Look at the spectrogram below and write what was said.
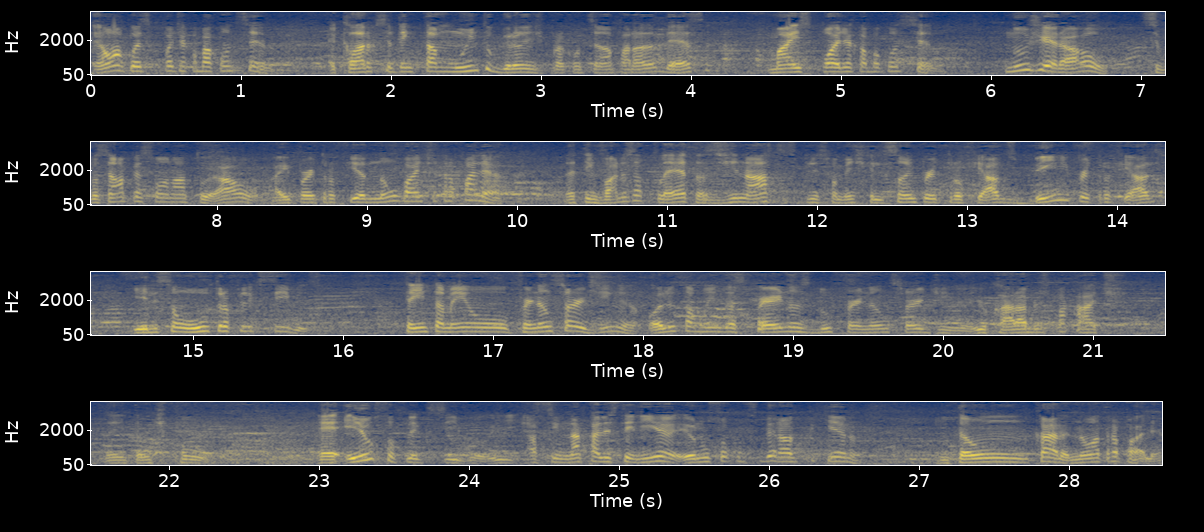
é uma coisa que pode acabar acontecendo. É claro que você tem que estar muito grande para acontecer uma parada dessa, mas pode acabar acontecendo. No geral, se você é uma pessoa natural, a hipertrofia não vai te atrapalhar. Né? Tem vários atletas, ginastas principalmente, que eles são hipertrofiados, bem hipertrofiados, e eles são ultra flexíveis. Tem também o Fernando Sardinha, olha o tamanho das pernas do Fernando Sardinha, e o cara abre espacate. Né? Então, tipo, é, eu sou flexível, e assim, na calistenia eu não sou considerado pequeno. Então, cara, não atrapalha,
